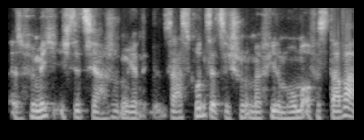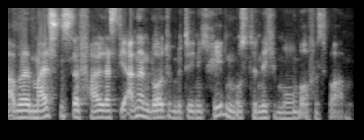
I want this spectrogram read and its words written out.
also für mich, ich sitze ja schon, saß grundsätzlich schon immer viel im Homeoffice. Da war aber meistens der Fall, dass die anderen Leute, mit denen ich reden musste, nicht im Homeoffice waren.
